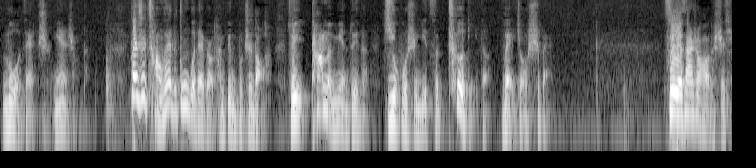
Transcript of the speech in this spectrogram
落在纸面上的。但是场外的中国代表团并不知道啊，所以他们面对的。几乎是一次彻底的外交失败。四月三十号的事情，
